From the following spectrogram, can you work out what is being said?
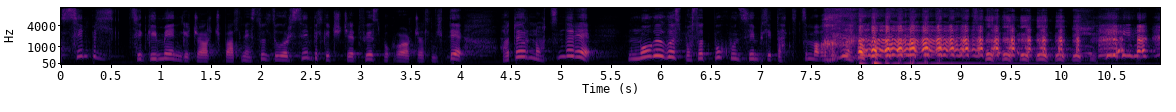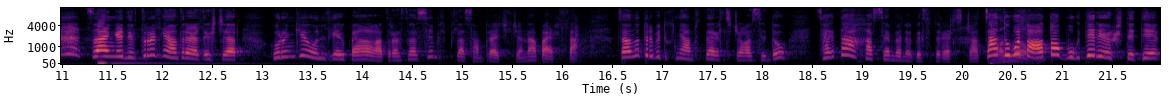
simple segment гэж орж болно. Эсвэл зүгээр simple гэж хичээд Facebook руу орж болно. Гэтэ одоо ер нь утсан дээрээ мөгөөгөөс босоод бүх хүн simple-ийг татцсан байгаа. За ингээд нэвтрүүлгийн хамтран ярилцагчаар хөрөнгийн үнэлгээг байгаа газараас Simple Plus хамтран ажиллаж байна. Баярлалаа. За өнөөдөр бид бүхний хамтдаа ярилцаж байгаа сэдв цагдаа ахаас сайн байна уу гэсэн дээр ярилцаж байгаа. За тэгвэл одоо бүгдээрээ ихтэй те.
